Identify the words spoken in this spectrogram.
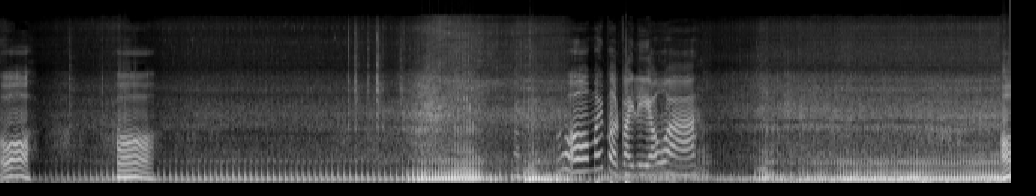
โอ้โอ้โอ้ ไม่เปิดไฟเลี้ยวว่ะ โอ้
